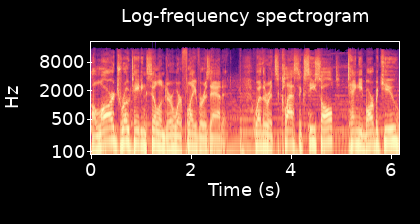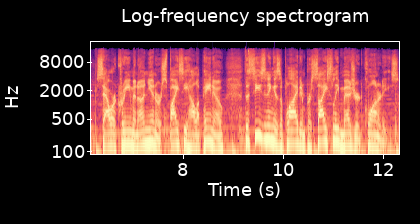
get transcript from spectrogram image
a large rotating cylinder where flavor is added. Whether it's classic sea salt, tangy barbecue, sour cream and onion, or spicy jalapeno, the seasoning is applied in precisely measured quantities.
